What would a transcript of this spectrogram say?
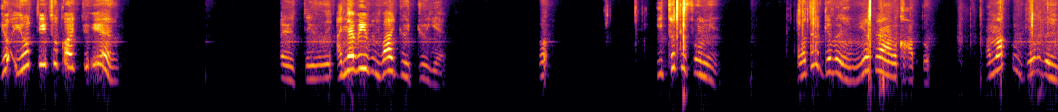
You, you took our they really, I never even bought you two yet. What? He took it from me. I it to him. He doesn't have a copter. I'm not gonna give it to him.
